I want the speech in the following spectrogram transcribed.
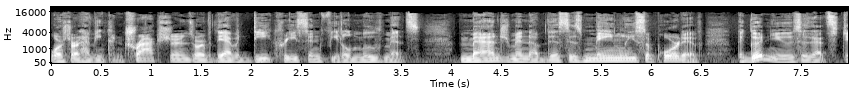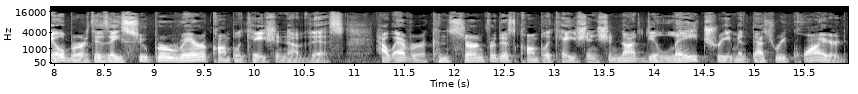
or start having contractions or if they have a decrease in fetal movements. Management of this is mainly supportive. The good news is that stillbirth is a super rare complication of this. However, concern for this complication should not delay treatment that's required.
